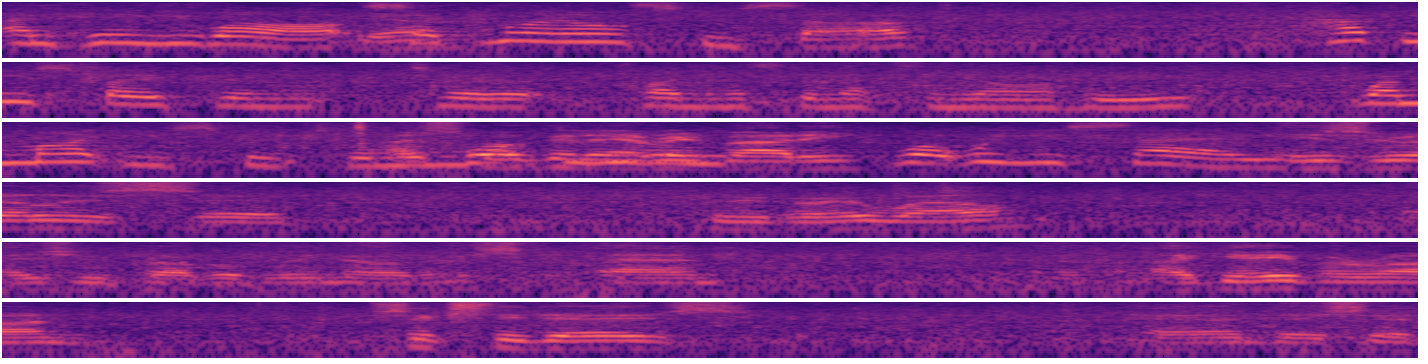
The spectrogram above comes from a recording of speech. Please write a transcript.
And here you are. So can I ask you, sir, have you spoken to Prime Minister Netanyahu? When might you speak to him? I've spoken to everybody. What will you say? Israel is uh, doing very well, as you probably noticed. And uh, I gave Iran 60 days, and they said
